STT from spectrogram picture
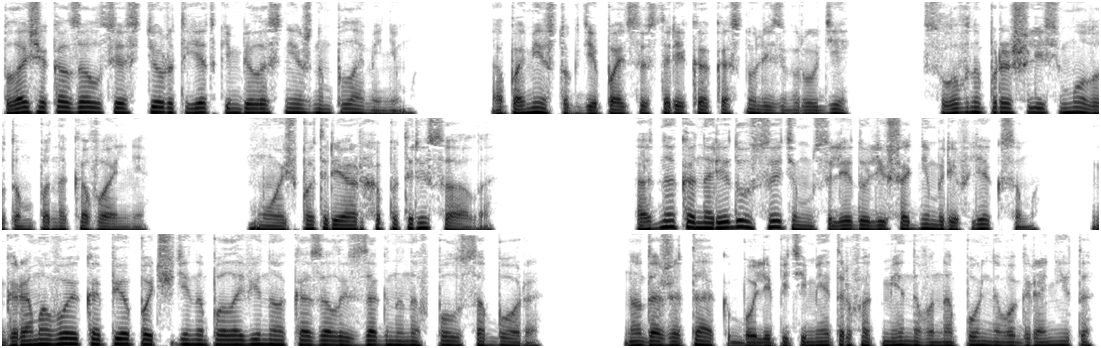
Плащ оказался стерт едким белоснежным пламенем, а по месту, где пальцы старика коснулись груди, словно прошлись молотом по наковальне. Мощь патриарха потрясала. Однако наряду с этим, следу лишь одним рефлексом, громовое копье почти наполовину оказалось загнано в пол собора, но даже так, более пяти метров отменного напольного гранита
